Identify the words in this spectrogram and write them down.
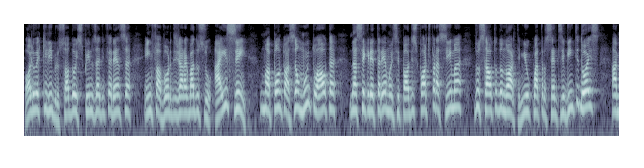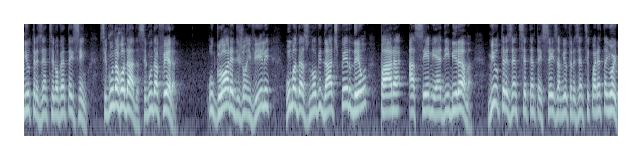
Olha o equilíbrio. Só dois pinos a diferença em favor de Jaraguá do Sul. Aí sim, uma pontuação muito alta da Secretaria Municipal de Esportes para cima do Salto do Norte. 1.422 a 1.395. Segunda rodada, segunda-feira. O Glória de Joinville, uma das novidades, perdeu para a CME de Ibirama. 1.376 a 1.348.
